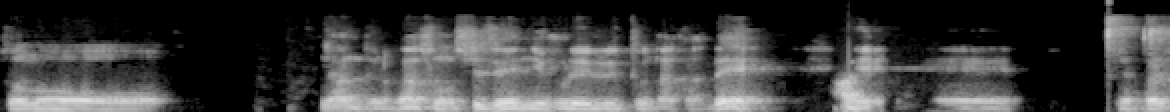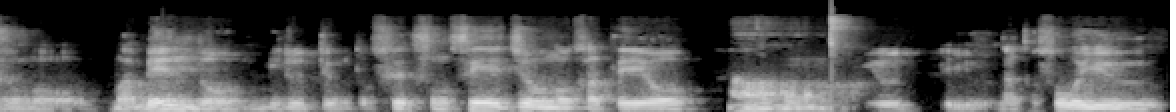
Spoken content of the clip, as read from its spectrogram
その、なんていうのかな、その自然に触れるという中で、はい、えー、やっぱりその、まあ、面倒を見るっていうのと、その成長の過程を見るっていう、なんかそういう、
